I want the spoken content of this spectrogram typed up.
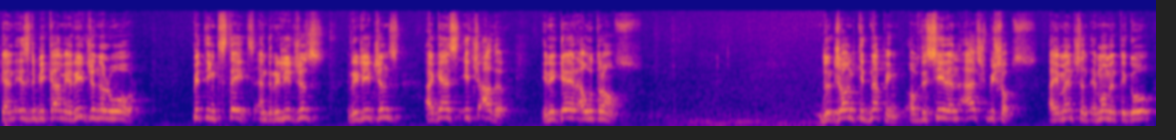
can easily become a regional war, pitting states and religious, religions against each other in a guerre à outrance. The joint kidnapping of the Syrian archbishops I mentioned a moment ago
